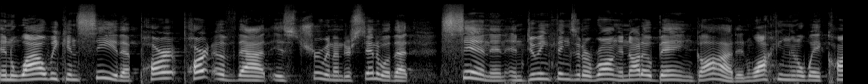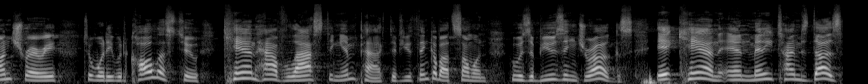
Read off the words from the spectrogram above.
And while we can see that part, part of that is true and understandable, that sin and, and doing things that are wrong and not obeying God and walking in a way contrary to what He would call us to can have lasting impact. If you think about someone who is abusing drugs, it can and many times does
